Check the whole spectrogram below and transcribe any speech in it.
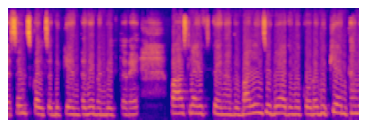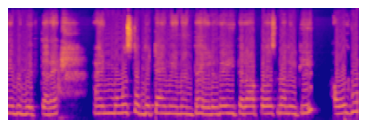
ಲೆಸನ್ಸ್ ಕಲ್ಸೋದಕ್ಕೆ ಅಂತಾನೆ ಬಂದಿರ್ತಾರೆ. ಪಾಸ್ಟ್ ಲೈಫ್ ಏನಾದ್ರು ಬ್ಯಾಲೆನ್ಸ್ ಇದ್ರೆ ಅದನ್ನ ಕೊಡೋದಕ್ಕೆ ಅಂತಾನೆ ಬಂದಿರ್ತಾರೆ. And most of the time ಏನಂತ ಹೇಳಿದ್ರೆ ಈ ತರ ಪರ್ಸನಾಲಿಟಿ ಅವ್ರಿಗೂ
